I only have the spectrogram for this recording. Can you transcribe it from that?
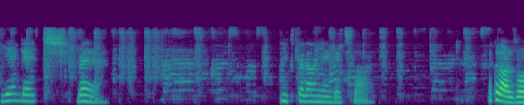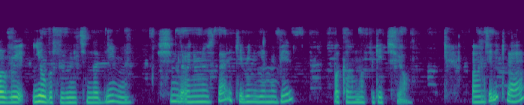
Yengeç ve yükselen yengeçler. Ne kadar zor bir yıldı sizin için de değil mi? Şimdi önümüzde 2021 bakalım nasıl geçiyor. Öncelikle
